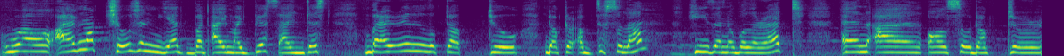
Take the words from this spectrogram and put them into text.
not chosen doctor Abdus Salam has Nobel right and also doctor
